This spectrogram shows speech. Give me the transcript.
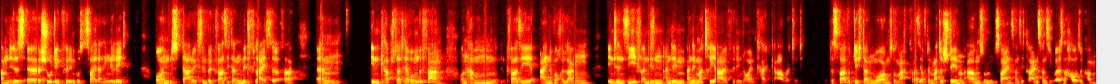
haben die das äh, Shooting für den Bus 2 dahingelegt. Und dadurch sind wir quasi dann mit Flysurfer ähm, in Kapstadt herumgefahren und haben quasi eine Woche lang intensiv an, diesen, an, dem, an dem Material für den neuen Kite gearbeitet. Das war wirklich dann morgens um acht quasi auf der Matte stehen und abends um 22, 23 Uhr erst nach Hause kommen,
